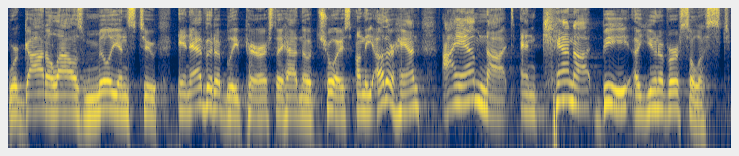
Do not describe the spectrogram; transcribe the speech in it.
where God allows millions to inevitably perish. They had no choice. On the other hand, I am not and cannot be a universalist.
